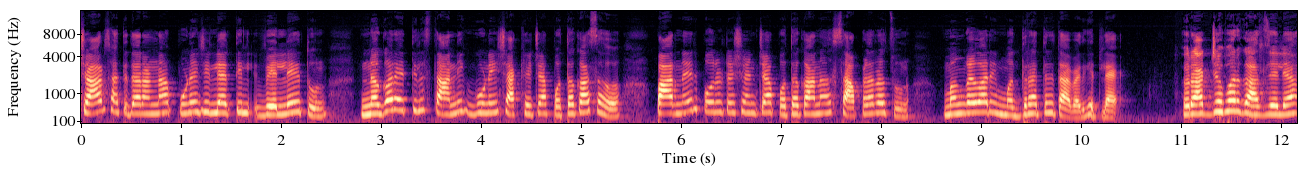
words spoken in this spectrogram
चार साथीदारांना पुणे जिल्ह्यातील वेल्हे येथून नगर येथील स्थानिक गुन्हे शाखेच्या पथकासह पारनेर पोलीस स्टेशनच्या पथकानं सापळा रचून मंगळवारी मध्यरात्री ताब्यात घेतलाय. राज्यभर गाजलेल्या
